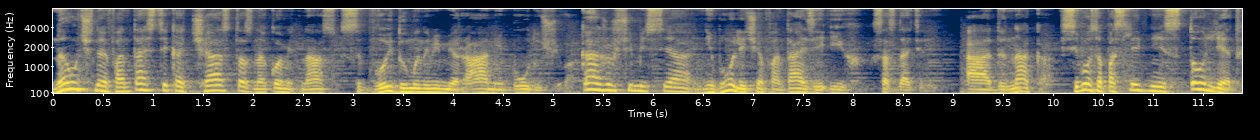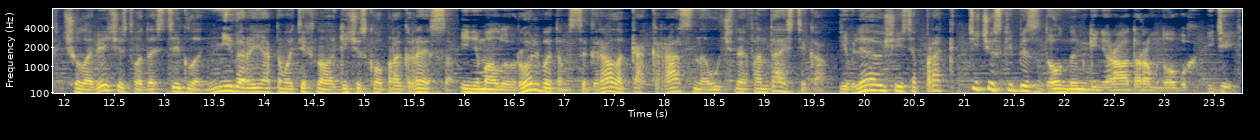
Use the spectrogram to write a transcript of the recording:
Научная фантастика часто знакомит нас с выдуманными мирами будущего, кажущимися не более чем фантазией их создателей. Однако, всего за последние 100 лет человечество достигло невероятного технологического прогресса, и немалую роль в этом сыграла как раз научная фантастика, являющаяся практически бездонным генератором новых идей.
